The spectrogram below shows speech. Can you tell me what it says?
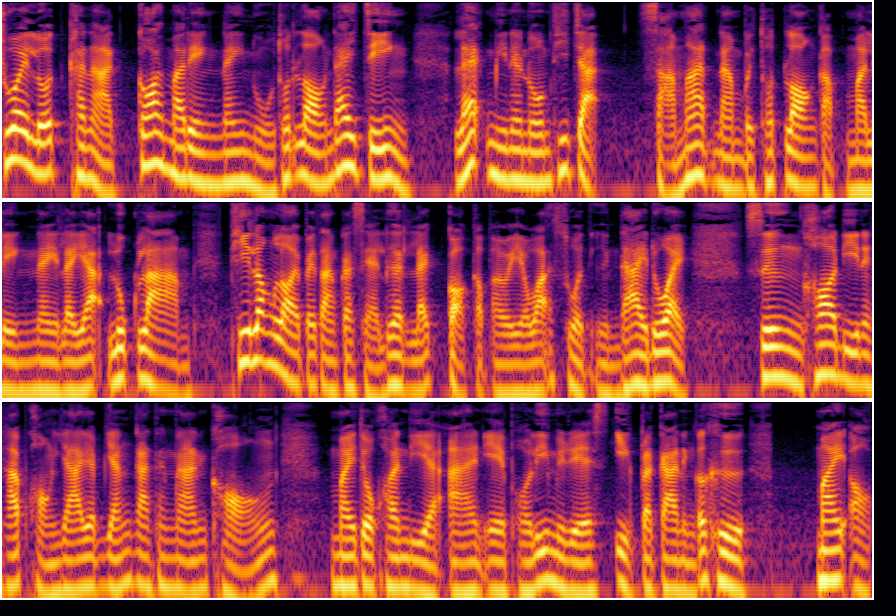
ช่วยลดขนาดก้อนมะเร็งในหนูทดลองได้จริง และมีแนวโน้มที่จะสามารถนำไปทดลองกับมะเร็งในระยะลุกลาม ที่ล่องลอยไปตามกระแสเลือด และเกาะกับอวัยวะส่วนอื่นได้ด้วย ซึ่งข้อดีนะครับของยายับยั้งการทำงานของไมโตคอนเดรีย RNA polymerase อีกประการหนึ่งก็คือ ไม่ออก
